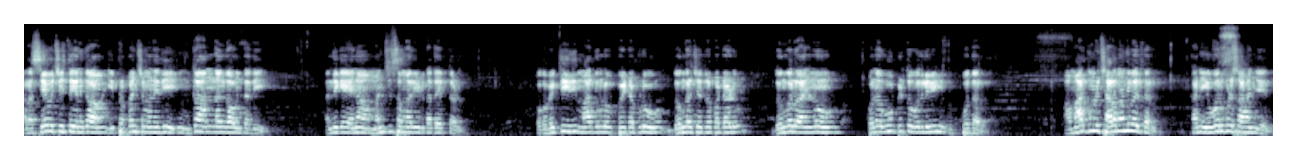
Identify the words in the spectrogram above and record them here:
అలా సేవ చేస్తే కనుక ఈ ప్రపంచం అనేది ఇంకా అందంగా ఉంటుంది. అందుకే ఆయన మంచి సమర్యుడు కథ చెప్తాడు. ఒక వ్యక్తి మార్గంలో పోయేటప్పుడు దొంగల చేతిలో పడ్డాడు. దొంగలు ఆయనను కొన ఊపిరితో వదిలి పోతారు. ఆ మార్గంలో చాలామంది వెళ్తారు కానీ ఎవరు కూడా సహాయం చేయరు.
